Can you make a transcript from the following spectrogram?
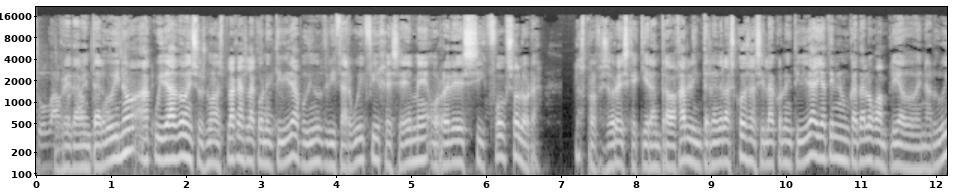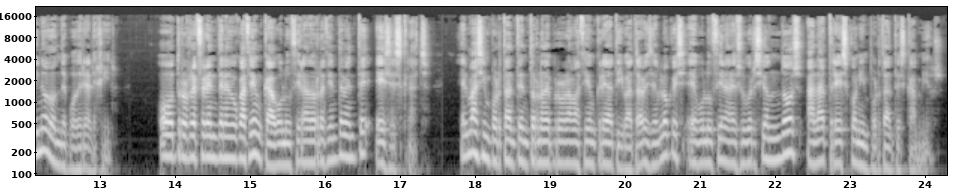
to allow Concretamente, Arduino ha cuidado en sus nuevas placas la conectividad pudiendo utilizar Wi-Fi, GSM o redes Sigfox o LoRa. Los profesores que quieran trabajar el Internet de las Cosas y la conectividad ya tienen un catálogo ampliado en Arduino donde poder elegir. Otro referente en educación que ha evolucionado recientemente es Scratch. El más importante entorno de programación creativa a través de bloques evoluciona de su versión 2 a la 3 con importantes cambios.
